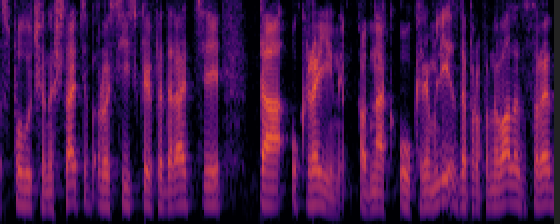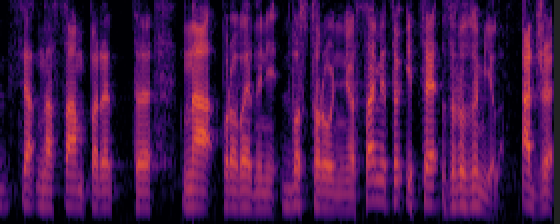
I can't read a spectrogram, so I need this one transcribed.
Сполучених Штатів, Російської Федерації та України. Однак у Кремлі запропонували зосередитися насамперед е, на проведенні двостороннього саміту, і це зрозуміло. Адже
